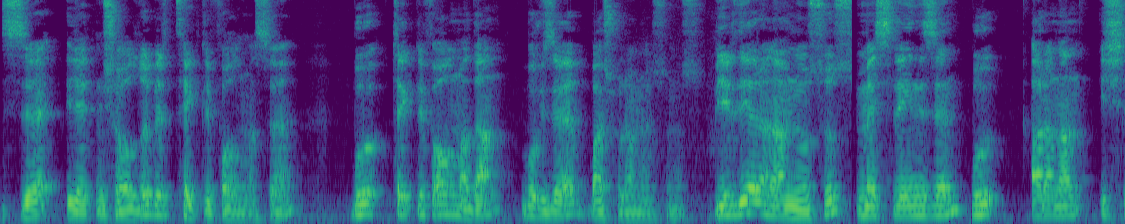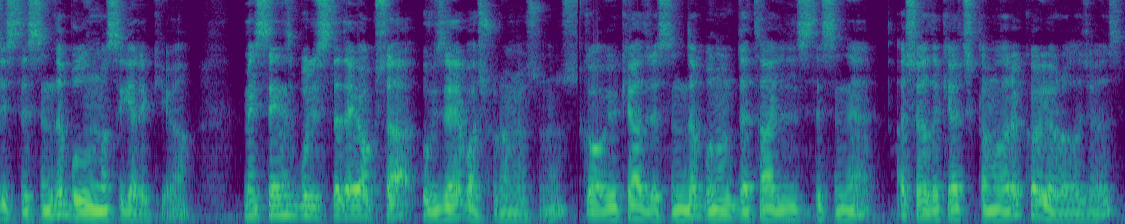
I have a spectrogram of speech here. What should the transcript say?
size iletmiş olduğu bir teklif olması. Bu teklif olmadan bu vizeye başvuramıyorsunuz. Bir diğer önemli husus mesleğinizin bu aranan iş listesinde bulunması gerekiyor. Mesleğiniz bu listede yoksa bu vizeye başvuramıyorsunuz. Gov.uk adresinde bunun detaylı listesini aşağıdaki açıklamalara koyuyor olacağız.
